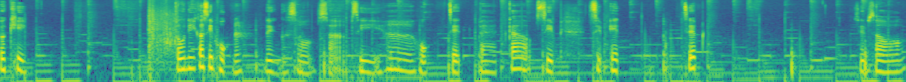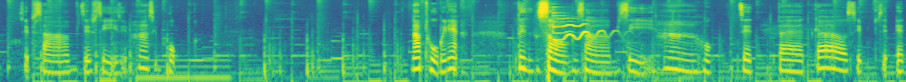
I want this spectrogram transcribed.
โอเค ตรงนี้ก็ 16 นะ 1 2 3 4 5 6 7 8 9 10 11 10 12 13 14 15 16 นับถูกไหมเนี่ย 1 2 3 4 5 6 7 8 9 10 11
